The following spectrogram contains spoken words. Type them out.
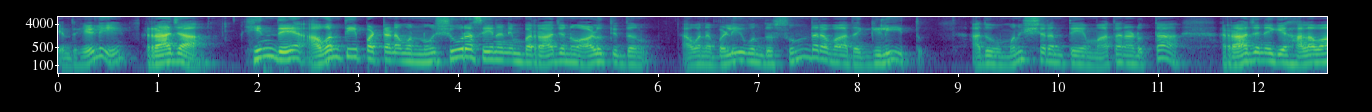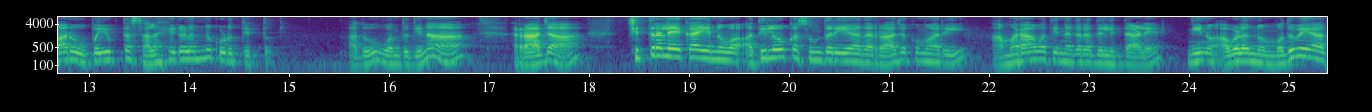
ಎಂದು ಹೇಳಿ ರಾಜ ಹಿಂದೆ ಅವಂತಿ ಪಟ್ಟಣವನ್ನು ಶೂರಸೇನನೆಂಬ ರಾಜನು ಆಳುತ್ತಿದ್ದನು. ಅವನ ಬಳಿ ಒಂದು ಸುಂದರವಾದ ಗಿಳಿ ಇತ್ತು. ಅದು ಮನುಷ್ಯರಂತೆ ಮಾತನಾಡುತ್ತಾ ರಾಜನಿಗೆ ಹಲವಾರು ಉಪಯುಕ್ತ ಸಲಹೆಗಳನ್ನು ಕೊಡುತ್ತಿತ್ತು. ಅದು ಒಂದು ದಿನ ರಾಜ ಚಿತ್ರಲೇಖ ಎನ್ನುವ ಅತಿಲೋಕ ಸುಂದರಿಯಾದ ರಾಜಕುಮಾರಿ ಅಮರಾವತಿ ನಗರದಲ್ಲಿದ್ದಾಳೆ. ನೀನು ಅವಳನ್ನು ಮದುವೆಯಾದ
